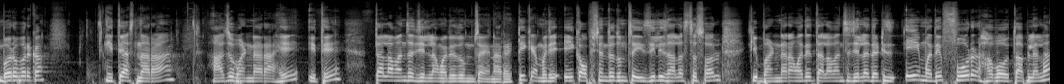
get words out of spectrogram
बरोबर का? इथे असणारा हा जो भंडारा आहे इथे. तलावांचा जिल्ह्यामध्ये तुमचा येणार आहे. ठीक आहे म्हणजे एक ऑप्शन तर तुमचं इझिली झालं असतं सॉल्व की भंडारामध्ये तलावांचा जिल्हा दॅट इज एमध्ये फोर हवं होतं आपल्याला.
